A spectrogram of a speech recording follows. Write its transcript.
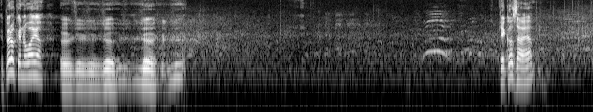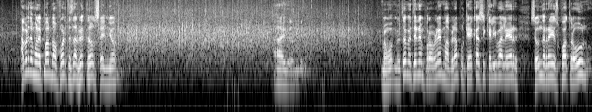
Espero que no vaya. Qué cosa, ¿eh? A ver, démosle palmas fuertes a nuestro Señor. Ay, Dios mío. Me, estoy metiendo en problemas, ¿verdad? Porque ya casi que le iba a leer Según de Reyes 4.1.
